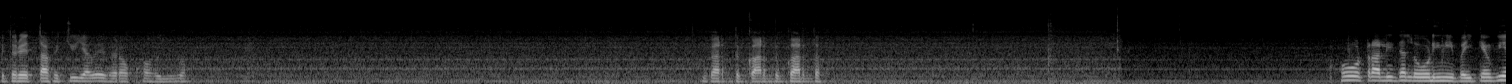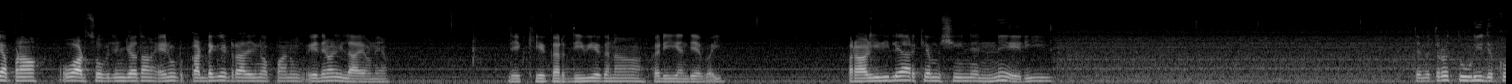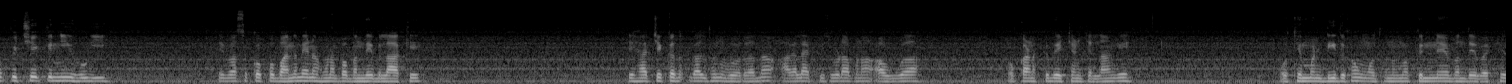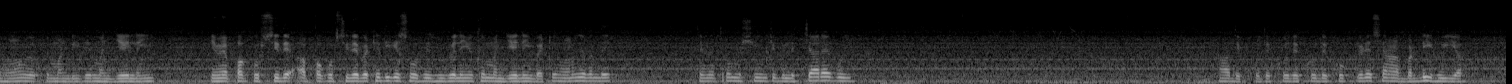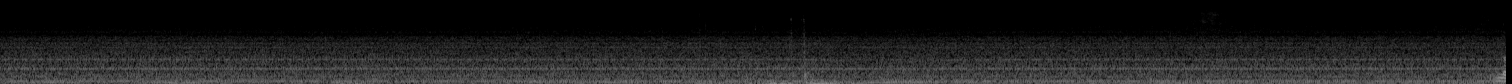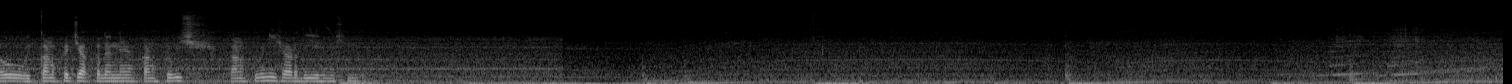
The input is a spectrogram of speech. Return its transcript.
ਕਿਤੇ ਰੇਤਾ ਖਿੱਚੀ ਜਾਵੇ, ਫਿਰ ਔਖਾ ਹੋ ਜਾਊਗਾ। ਗਰਦ ਗਰਦ ਗਰਦ। ਹੋਰ ਟਰਾਲੀ ਦਾ ਲੋਡ ਹੀ ਨਹੀਂ ਪਈ, ਕਿਉਂਕਿ ਆਪਣਾ ਉਹ 855 ਤਾਂ ਇਹਨੂੰ ਕੱਢ ਕੇ ਟਰਾਲੀ ਨੂੰ ਆਪਾਂ ਨੂੰ ਇਹਦੇ ਨਾਲ ਹੀ ਲਾ ਆਉਣੇ ਆ। ਦੇਖੀਏ ਕਰਦੀ ਵੀ ਹੈ ਕਿ ਨਾ, ਕਰੀ ਜਾਂਦੇ ਆ ਬਾਈ। ਪਰਾਲੀ ਦੀ ਲਿਆ ਰੱਖਿਆ ਮਸ਼ੀਨ ਨੇ ਨੇਰੀ। ਤੇ ਮਿੱਤਰੋ ਤੂੜੀ ਦੇਖੋ ਪਿੱਛੇ ਕਿੰਨੀ ਹੋ ਗਈ। ਤੇ ਬਸ ਕੁੱਪ ਬੰਨ ਦੇਣਾ ਹੁਣ ਆਪਾਂ ਬੰਦੇ ਬੁਲਾ ਕੇ। ਤੇ ਹੱਚ ਇੱਕ ਗੱਲ ਤੁਹਾਨੂੰ ਹੋਰ ਦੱਸਦਾ, ਅਗਲਾ ਐਪੀਸੋਡ ਆਪਣਾ ਆਊਗਾ, ਉਹ ਕਣਕ ਵੇਚਣ ਚੱਲਾਂਗੇ। ਉੱਥੇ ਮੰਡੀ ਦਿਖਾਉਂਗਾ ਤੁਹਾਨੂੰ ਮੈਂ ਕਿੰਨੇ ਬੰਦੇ ਬੈਠੇ ਹੋਣਗੇ ਉੱਥੇ ਮੰਡੀ ਤੇ ਮੰਜੇ ਲਈ। ਜਿਵੇਂ ਆਪਾਂ ਕੁਰਸੀ ਦੇ, ਆਪਾਂ ਕੁਰਸੀ ਤੇ ਬੈਠੇ ਦੀ ਦੀਗੇ ਸੋਫੇ ਸੂਫੇ ਲਈ ਉੱਥੇ ਮੰਜੇ ਲਈ ਬੈਠੇ ਹੋਣਗੇ ਬੰਦੇ। ਤੇ ਮਿੱਤਰੋ, ਮਸ਼ੀਨ 'ਚ ਗਲਿਚ ਆ ਰਿਹਾ ਕੋਈ? ਆਹ ਦੇਖੋ ਦੇਖੋ ਦੇਖੋ ਦੇਖੋ, ਕਿਹੜੇ ਹਿਸਾਬ ਨਾਲ ਵੱਡੀ ਹੋਈ ਆ। ਕਣਕ ਚੱਕ ਲੈਂਦੇ ਆ ਕਣਕ ਵੀ ਕਣਕ ਵੀ ਨਹੀਂ ਛੱਡਦੀ ਇਹ ਮਸ਼ੀਨ।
